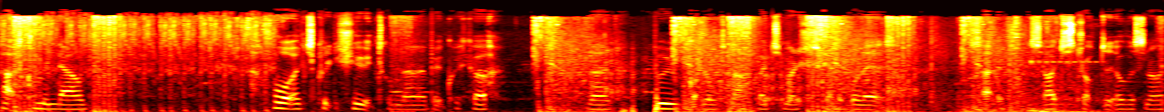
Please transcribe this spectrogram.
that's coming down. I thought I'd just quickly shoot it to come down a bit quicker. Then, boom, got no sniper, I just managed to get the bullets. So, so I just dropped the other sniper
